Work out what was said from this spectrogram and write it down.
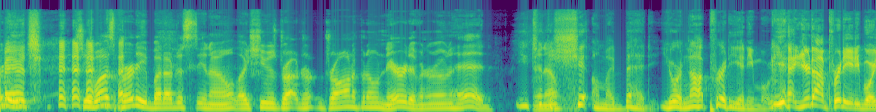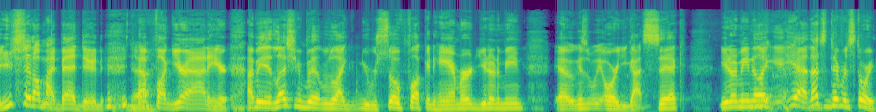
pretty. bitch. She was pretty, but I just, you know, like she was draw, drawing up an own narrative in her own head. You took know? a shit on my bed. You are not pretty anymore. yeah, you're not pretty anymore. You shit on my bed, dude. Yeah. fuck, you're out of here. I mean, unless you've been like you were so fucking hammered, you know what I mean? Uh, yeah, because we, or you got sick. You know what I mean? Like, yeah, that's a different story.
